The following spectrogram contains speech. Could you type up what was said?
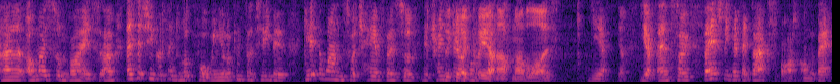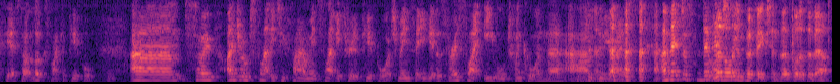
uh, on those sort of eyes, um, that's actually a good thing to look for when you're looking for the teddy bears. Get the ones which have those sort of they're transparent Circular, on the clear, front. half marble eyes. Yeah. Yep. Yeah, and so they actually have that dark spot on the back there, so it looks like a pupil. Um, so I drilled slightly too far and went slightly through the pupil, which means that you get this very slight evil twinkle in the um, in the eyes, and that just that Little actually, imperfections. That's what it's about.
